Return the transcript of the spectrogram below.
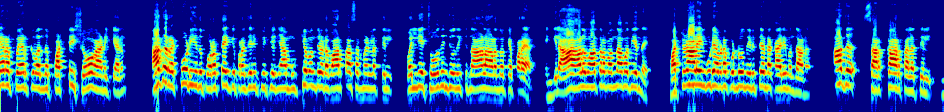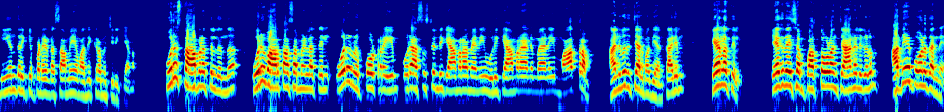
ഏറെ പേർക്ക് വന്ന് പട്ടി ഷോ കാണിക്കാനും അത് റെക്കോർഡ് ചെയ്ത് പുറത്തേക്ക് പ്രചരിപ്പിച്ച് ഞാൻ മുഖ്യമന്ത്രിയുടെ വാർത്താ സമ്മേളനത്തിൽ വലിയ ചോദ്യം ചോദിക്കുന്ന ആളാണെന്നൊക്കെ പറയാൻ. എങ്കിൽ ആ ആൾ മാത്രം വന്നാൽ മതിയെന്നേ. മറ്റൊരാളെയും കൂടി അവിടെ കൊണ്ടുവന്ന് ഇരുത്തേണ്ട കാര്യം എന്താണ്? അത് സർക്കാർ തലത്തിൽ നിയന്ത്രിക്കപ്പെടേണ്ട സമയം അതിക്രമിച്ചിരിക്കുകയാണ്. ഒരു സ്ഥാപനത്തിൽ നിന്ന് ഒരു വാർത്താ സമ്മേളനത്തിൽ ഒരു റിപ്പോർട്ടറെയും ഒരു അസിസ്റ്റന്റ് ക്യാമറാമാനെയും ഒരു ക്യാമറാമാനെയും മാത്രം അനുവദിച്ചാൽ മതിയാകും. കാര്യം കേരളത്തിൽ ഏകദേശം പത്തോളം ചാനലുകളും അതേപോലെ തന്നെ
